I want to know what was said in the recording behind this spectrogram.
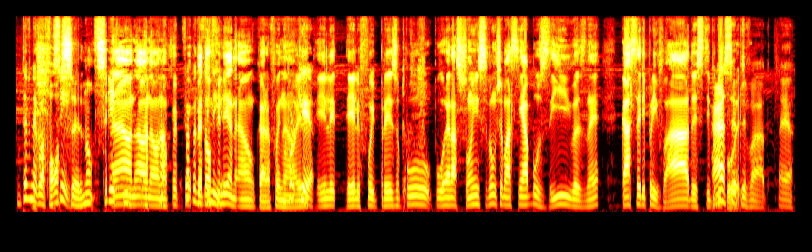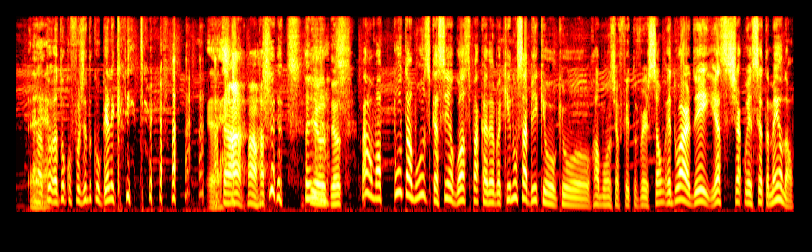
Não teve negócio Nossa, assim? não sei. Não, não, não, não foi, foi pedofilia, não, cara, foi não. Por quê? Ele, ele, ele foi preso por, por relações, vamos chamar assim, abusivas, né? Cárcere privado, esse tipo Cárcere de coisa. Cárcere privado, é. é. Eu, tô, eu tô confundindo com o Gary Clinton. É. Meu Deus. Ah, uma puta música, assim, eu gosto pra caramba aqui. Não sabia que o, que o Ramon tinha feito versão. Eduardo, e essa você já conhecia também ou não?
